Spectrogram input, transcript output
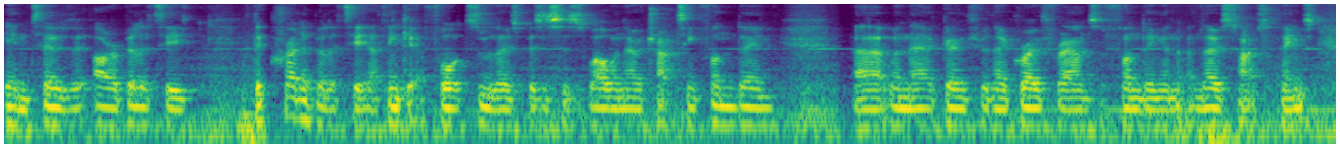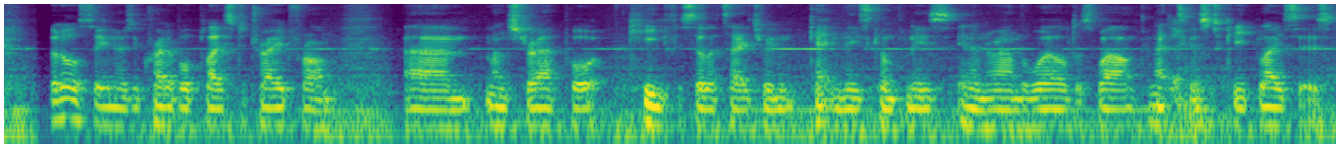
in terms of our ability, the credibility I think it affords some of those businesses as well when they're attracting funding, uh, when they're going through their growth rounds of funding and, and those types of things. But also, you know, it's a credible place to trade from. Um, Manchester Airport, key facilitator in getting these companies in and around the world as well, connecting Yeah. us to key places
